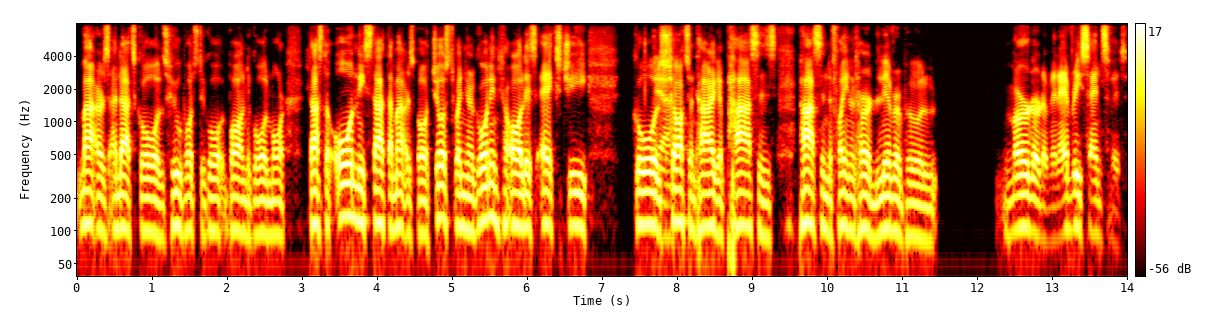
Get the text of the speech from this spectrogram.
matters, and that's goals. Who puts the goal, ball in the goal more? That's the only stat that matters. But just when you're going into all this XG, goals, Yeah. shots on target, passes, passing the final third, Liverpool murdered them in every sense of it.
